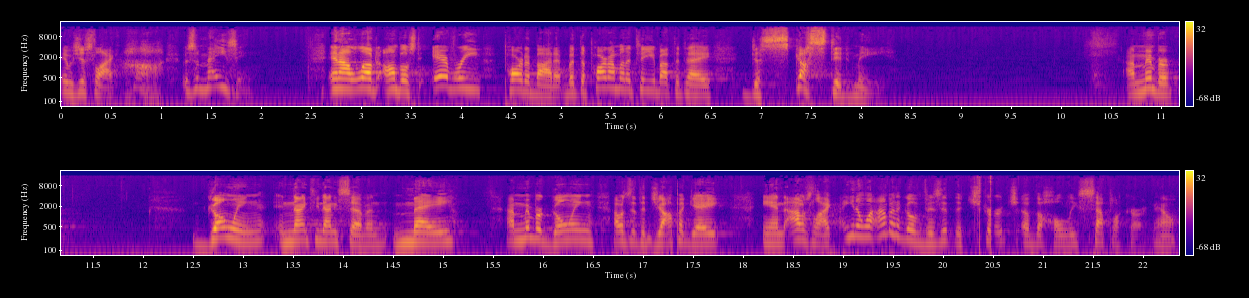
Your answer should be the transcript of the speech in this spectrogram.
It was just like, ah, it was amazing. And I loved almost every part about it. But the part I'm going to tell you about today disgusted me. I remember going in 1997, May. I remember going, I was at the Joppa Gate, and I was like, you know what, I'm going to go visit the Church of the Holy Sepulchre. Now,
